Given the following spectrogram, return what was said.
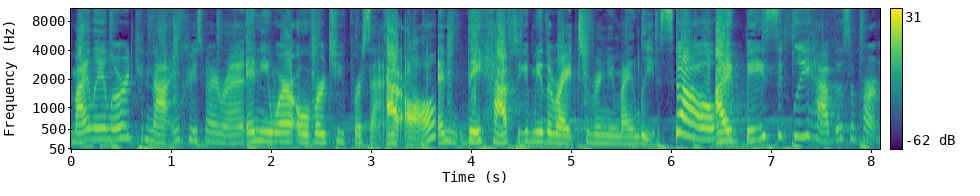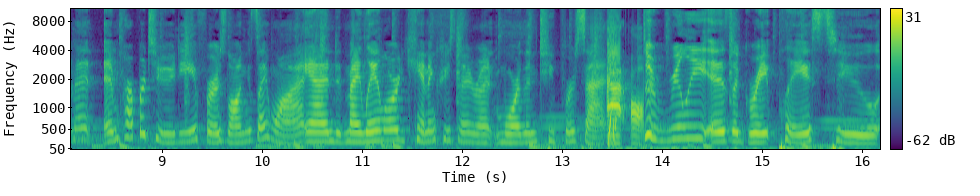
my landlord cannot increase my rent anywhere over 2% at all. And they have to give me the right to renew my lease. So I basically have this apartment in perpetuity for as long as I want. And my landlord can't increase my rent more than 2% at all. So it really is a great place to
